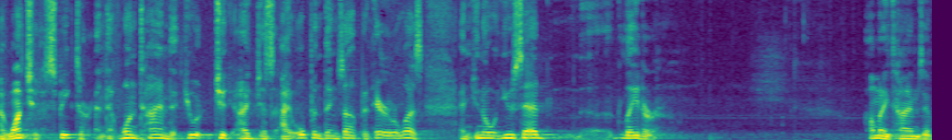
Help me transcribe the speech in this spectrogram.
I, want you to speak to her. And that one time that you were, I just, I opened things up and here it was. And you know what you said uh, later? How many times have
